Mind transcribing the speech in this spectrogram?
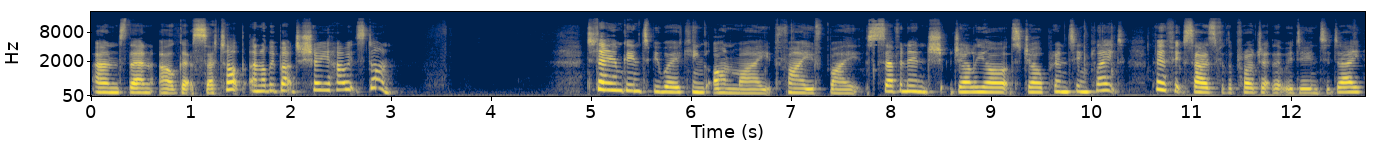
and then I'll get set up and I'll be back to show you how it's done. Today I'm going to be working on my 5 by 7 inch Gelli Arts gel printing plate. Perfect size for the project that we're doing today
